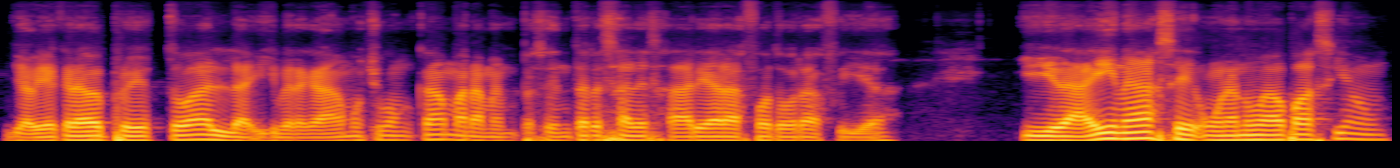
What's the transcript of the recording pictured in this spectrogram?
ya había creado el proyecto Arla y bregaba mucho con cámara, me empezó a interesar esa área de la fotografía. Y de ahí nace una nueva pasión,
